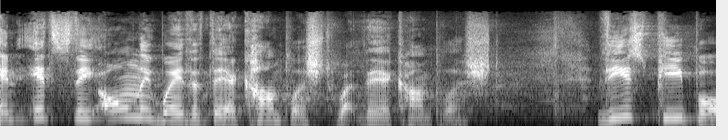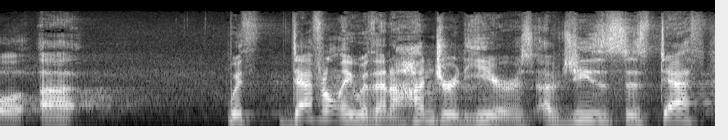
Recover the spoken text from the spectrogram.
And it's the only way that they accomplished what they accomplished. These people, uh, with definitely within a 100 years of Jesus' death,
